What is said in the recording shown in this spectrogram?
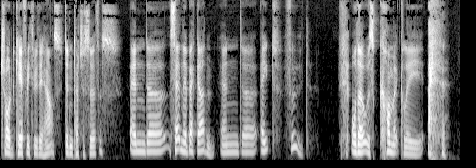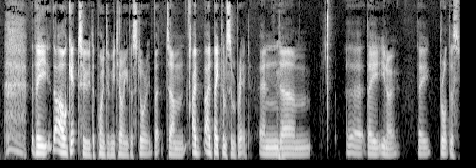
trod carefully through their house, didn't touch a surface, and uh, sat in their back garden and uh, ate food. Although it was comically. The I'll get to the point of me telling you the story, but um, I I baked them some bread, and um, uh, they you know they brought this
